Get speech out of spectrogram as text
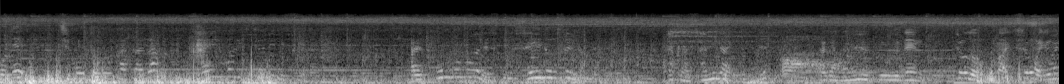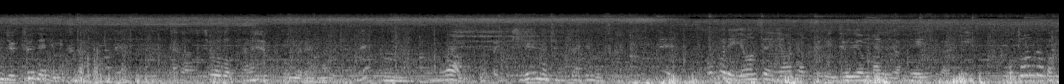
ここで地元の方が開掘中に見つけた。あれ、本物はですね、青銅線なんですよ。だから、錆びないんですね。だから700年、ちょうど、まあ、昭和49年に見つかったので、だからちょうど700年ぐらい前ですね。これはやっぱり綺麗な状態で見つかっていて、ここに4400隻14万人の兵士がいほとんどがこ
